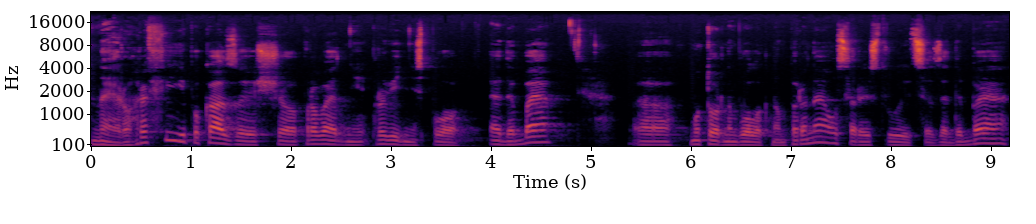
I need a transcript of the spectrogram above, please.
нейрографії показує, що провідність по ЕДБ е, моторним волокнам перенеуса реєструється ЗДБ е,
